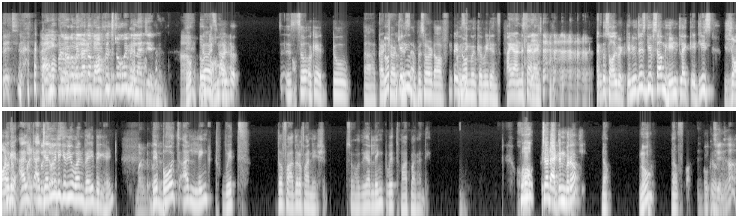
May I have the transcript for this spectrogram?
it's- टॉम अरे, एक ऑल्टर तो को मिल रहा है तो बोल बॉब कि- क्रिस्टो को भी मिलना चाहिए फिर हाँ, No, no, No, it's Tom not. Alter. so okay. To uh, cut No, short can this you- episode of No. quizzing with comedians. I understand. I I have to solve it. Can you just give some hint, like at least genre? Okay, I'll I'll multiple genuinely choice. give you one very big hint. Multiple They choice. both are linked with the father of our nation. So they are linked with Mahatma Gandhi. Who? Oh, Richard Attenborough? No. No? No. Fuck. Okay, okay.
